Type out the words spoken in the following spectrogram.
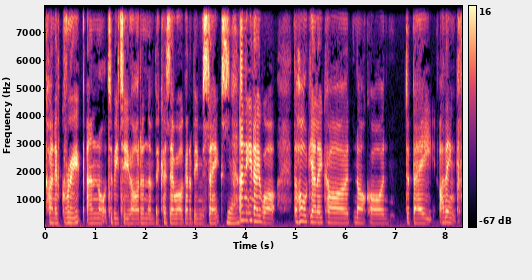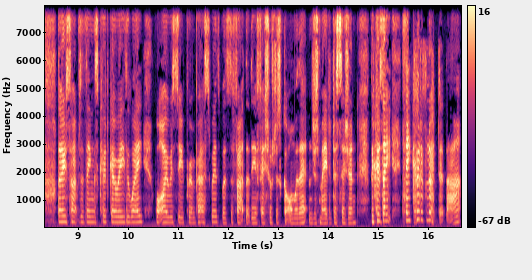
kind of group and not to be too hard on them because there are going to be mistakes. Yeah. And you know what, the whole yellow card knock on debate, I think those types of things could go either way. What I was super impressed with was the fact that the officials just got on with it and just made a decision because they they could have looked at that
